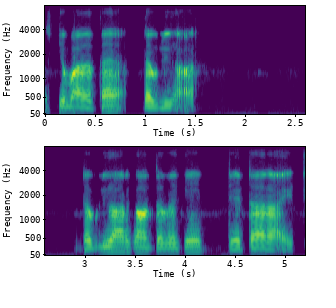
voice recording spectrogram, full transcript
उसके बाद आता है डब्ल्यू आर डब्ल्यू आर का मतलब है कि डेटा राइट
